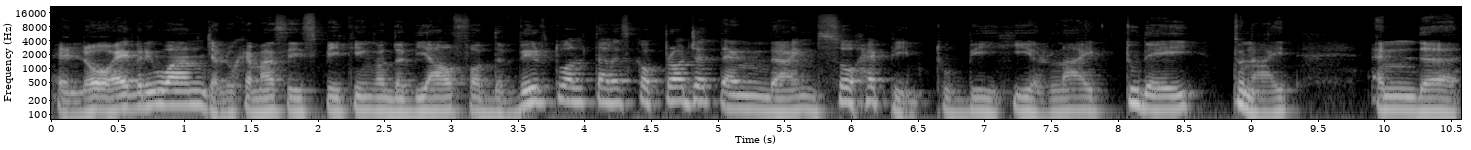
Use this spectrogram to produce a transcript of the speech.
Hello everyone, Gianluca Masi speaking on the behalf of the Virtual Telescope Project and I'm so happy to be here live today, tonight, and uh,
